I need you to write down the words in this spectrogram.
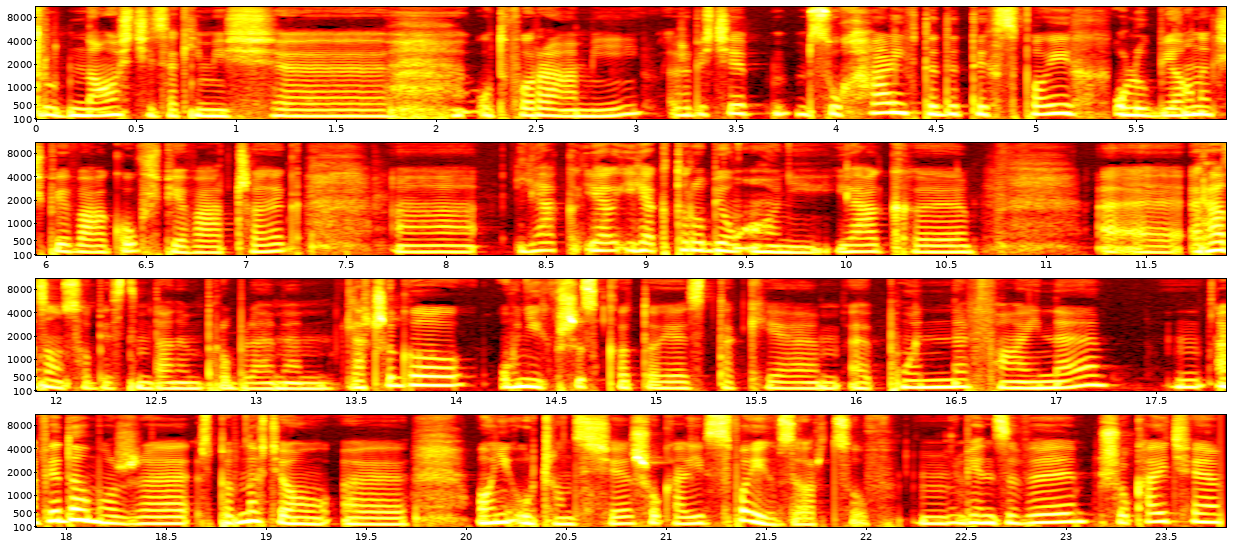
trudności z jakimiś e, utworami, żebyście słuchali wtedy tych swoich ulubionych śpiewaków, śpiewaczek, e, jak, jak, jak to robią oni, jak radzą sobie z tym danym problemem. Dlaczego u nich wszystko to jest takie płynne, fajne, a wiadomo, że z pewnością e, oni ucząc się szukali swoich wzorców, mm, więc wy szukajcie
